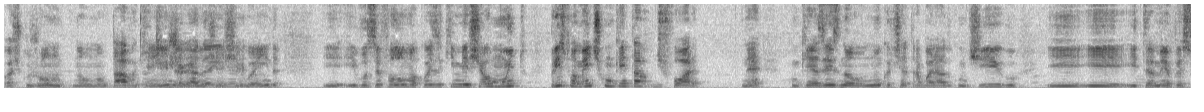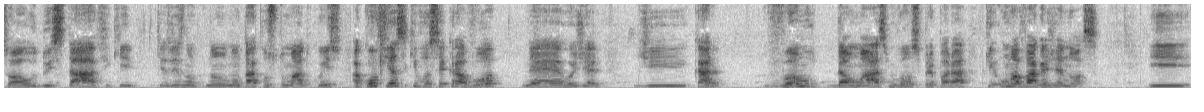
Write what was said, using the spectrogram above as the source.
acho que o João não estava aqui não ainda, né, não tinha ainda, né? e, e, você falou uma coisa que mexeu muito, principalmente com quem estava de fora, né? com quem às vezes não, nunca tinha trabalhado contigo e, e, e, também o pessoal do staff que, que às vezes não está não, não tá acostumado com isso. A confiança que você cravou, né, Rogério, de, cara, vamos dar o máximo, vamos se preparar, porque uma vaga já é nossa. E,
